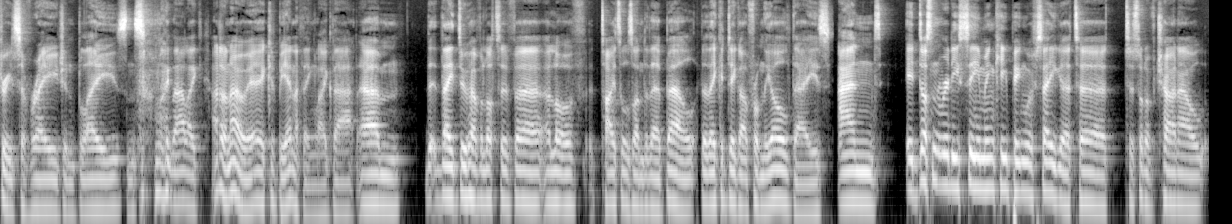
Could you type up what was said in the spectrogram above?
Streets of Rage and Blaze and stuff like that. Like I don't know. It, it could be anything like that. Um, th- they do have a lot of uh, a lot of titles under their belt that they could dig up from the old days, and it doesn't really seem in keeping with Sega to to sort of churn out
